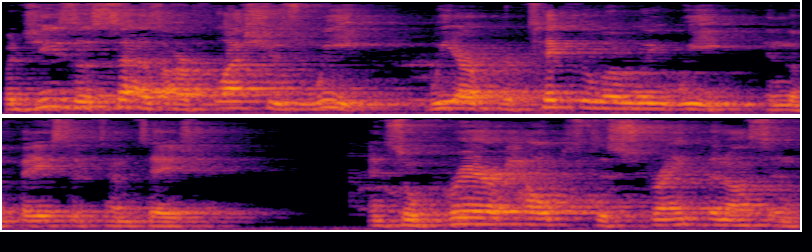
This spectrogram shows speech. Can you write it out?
But Jesus says our flesh is weak. We are particularly weak in the face of temptation. And so prayer helps to strengthen us and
